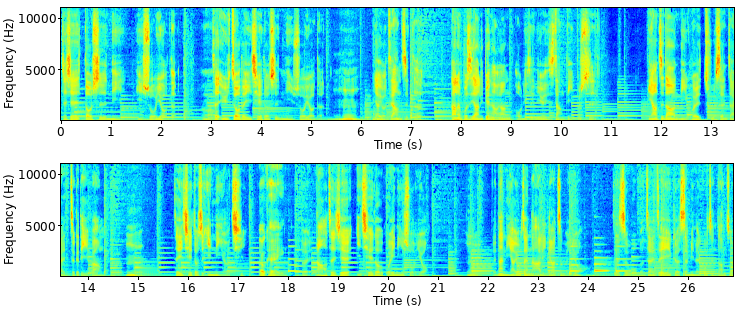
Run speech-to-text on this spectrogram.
这些都是你你所有的，嗯，这宇宙的一切都是你所有的。嗯哼，要有这样子的，当然不是要你变得好像哦，你是你以为你是上帝，不是。你要知道你会出生在这个地方。嗯，这一切都是因你而起。OK，对，然后这些一切都为你所用。嗯，对，那你要用在哪里？你要怎么用？这是我们在这一个生命的过程当中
